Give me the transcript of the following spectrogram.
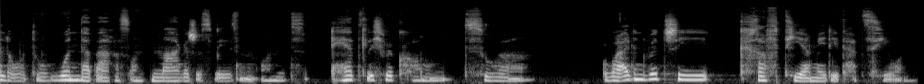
Hallo, du wunderbares und magisches Wesen und herzlich willkommen zur Wild and Witchy Krafttier-Meditation.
